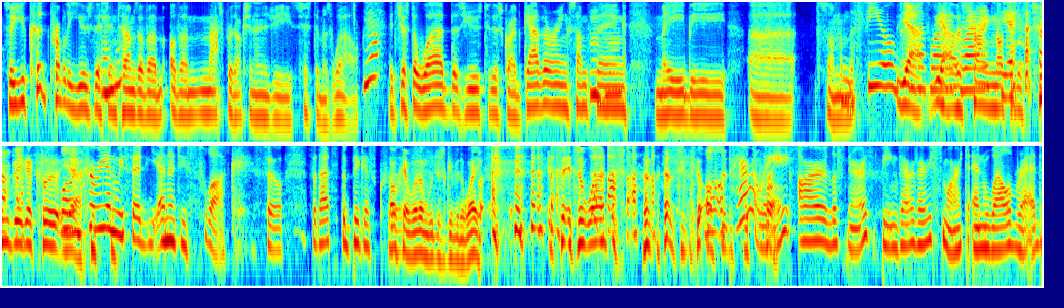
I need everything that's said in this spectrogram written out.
So you could probably use this in terms of a of a mass production energy system as well. Yeah. It's just a word that's used to describe gathering something, maybe uh some From the fields, yeah, kind of like, yeah, I was right? trying not Yeah. to give too big a clue. Well, yeah. in Korean, we said energy swak. So, so that's the biggest clue. Okay, well then we'll just give it away. it's it's a word that's, that's Well, apparently, our listeners, being very, very smart and well read,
